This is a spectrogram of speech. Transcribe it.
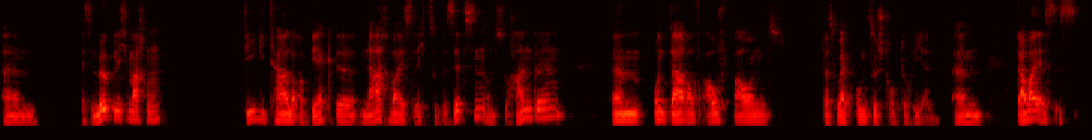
ähm, es möglich machen, digitale Objekte nachweislich zu besitzen und zu handeln ähm, und darauf aufbauend das Web umzustrukturieren. Ähm, dabei ist, ist,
